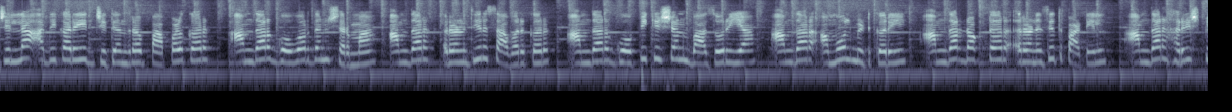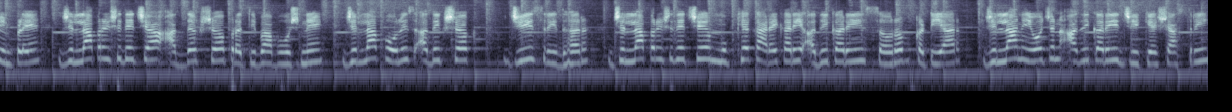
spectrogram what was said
जिल्हा अधिकारी जितेंद्र पापळकर आमदार गोवर्धन शर्मा आमदार रणधीर सावरकर आमदार गोपीकिशन बाजोरिया आमदार अमोल मिटकरी आमदार डॉक्टर रणजित पाटील आमदार हरीश पिंपळे जिल्हा परिषदेच्या अध्यक्ष प्रतिभा भोजने जिल्हा पोलीस अधीक्षक जी श्रीधर जिल्हा परिषदेचे मुख्य कार्यकारी अधिकारी सौरभ कटियार जिल्हा नियोजन अधिकारी जी के शास्त्री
